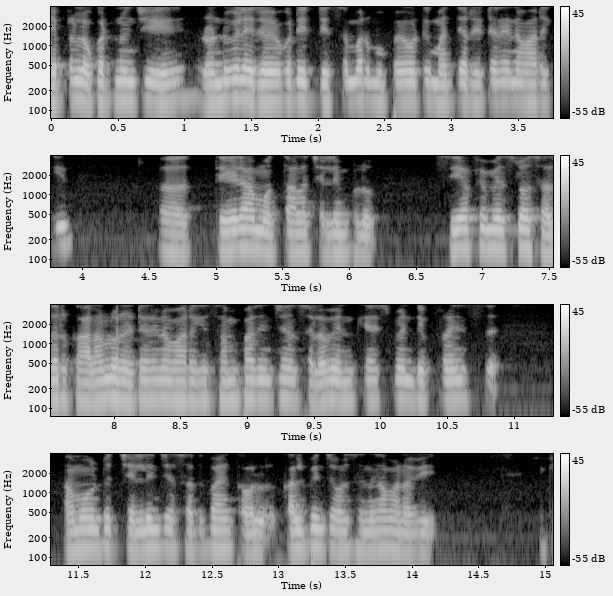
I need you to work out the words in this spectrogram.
ఏప్రిల్ ఒకటి నుంచి 2021 డిసెంబర్ 31 మధ్య రిటైర్ అయిన వారికి తేడా మొత్తాల చెల్లింపులు. సిఎఫ్ఎంఎస్లో సదరు కాలంలో రిటైర్ అయిన వారికి సంపాదించిన సెలవు ఎన్కేష్మెంట్ డిఫరెన్స్ అమౌంట్ చెల్లించే సదుపాయం కల్ కల్పించవలసిందిగా మనవి. ఇక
